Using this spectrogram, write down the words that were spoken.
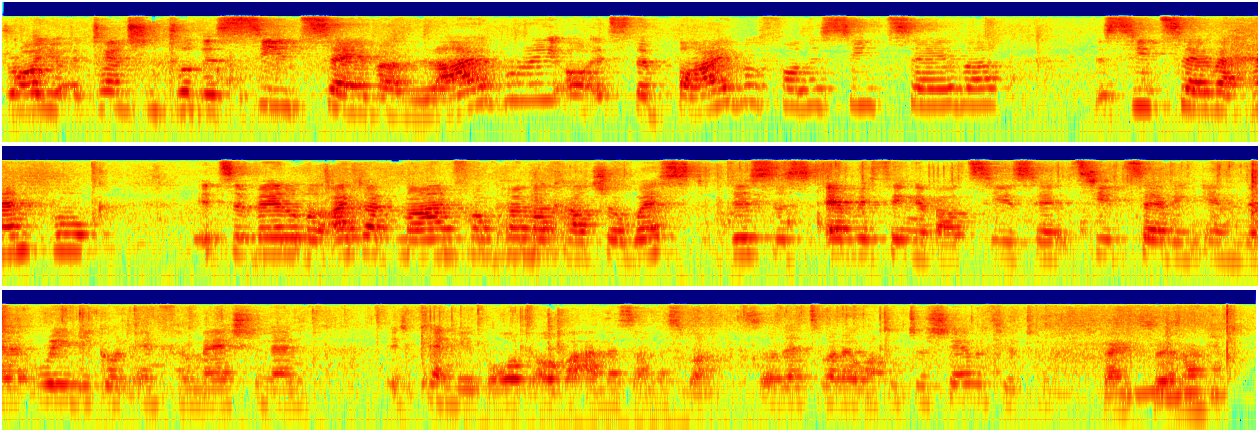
draw your attention to the Seed Saver Library, or it's the Bible for the Seed Saver, the Seed Saver Handbook. It's available. I got mine from Permaculture West. This is everything about seed, saving in the really good information, and it can be bought over Amazon as well. So that's what I wanted to share with you tonight. Thanks, Emma.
